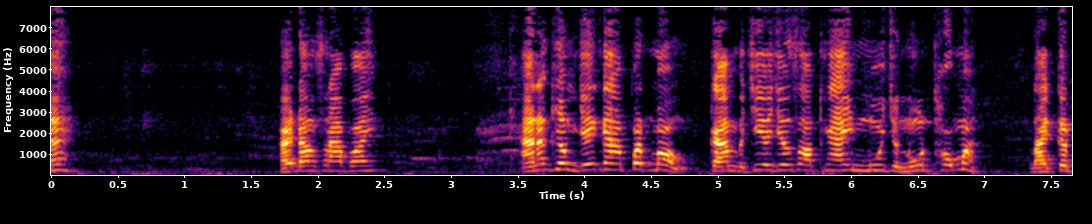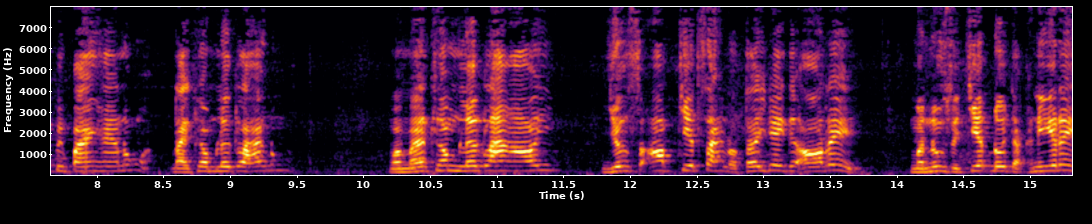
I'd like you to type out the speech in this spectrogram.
ណាហើយដឹងស្រាប់ហើយអាហ្នឹងខ្ញុំនិយាយការពិតហ្មងកម្ពុជាយើងសពថ្ងៃមួយចំនួនធំ ដែលគិតពីបញ្ហានោះដែលខ្ញុំលើកឡើងនោះមិនមែនខ្ញុំលើកឡើងឲ្យយើងស្អប់ជាតិសាសន៍ដទៃទេគឺអត់ទេមនុស្សជាតិដូចតែគ្នាទេ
